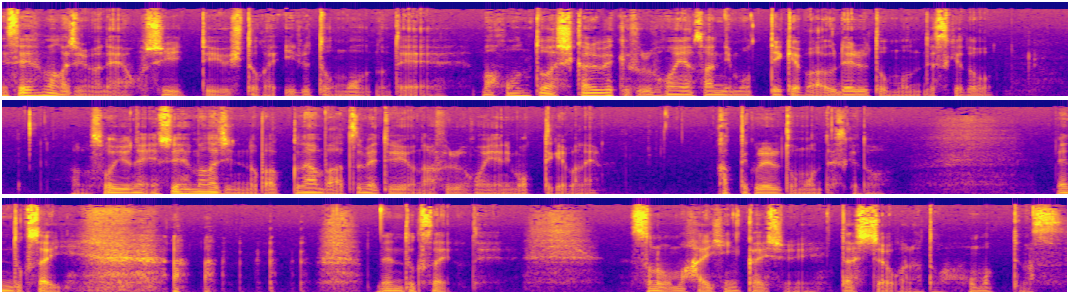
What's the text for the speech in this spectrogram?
SF マガジンはね、欲しいっていう人がいると思うので、まあ本当は叱るべき古本屋さんに持っていけば売れると思うんですけど、あのそういうね、SF マガジンのバックナンバー集めてるような古本屋に持っていけばね、買ってくれると思うんですけど、めんどくさい。めんどくさいので、そのまま廃品回収に出しちゃおうかなと思ってます。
